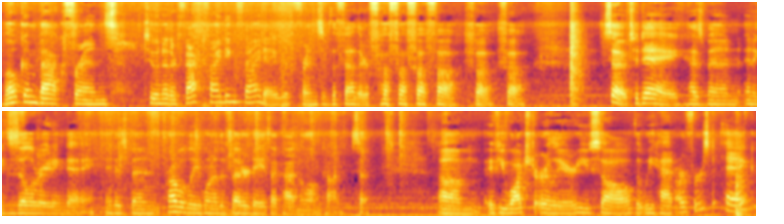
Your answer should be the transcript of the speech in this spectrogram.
Welcome back, friends, to another Fact Finding Friday with Friends of the Feather. Fa fa fa fa fa fa. So, today has been an exhilarating day. It has been probably one of the better days I've had in a long time. So, um, if you watched earlier, you saw that we had our first egg.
